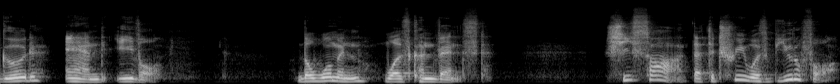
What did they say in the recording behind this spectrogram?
good and evil. The woman was convinced. She saw that the tree was beautiful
